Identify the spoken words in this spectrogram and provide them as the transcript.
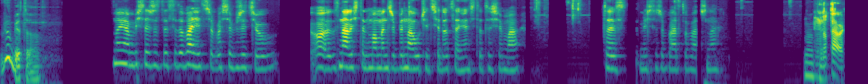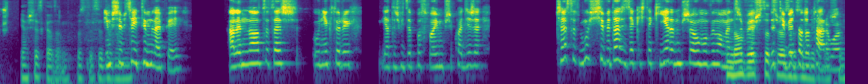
lubię to. No ja myślę, że zdecydowanie trzeba się w życiu o, znaleźć ten moment, żeby nauczyć się doceniać to, co się ma. To jest myślę, że bardzo ważne. No tak, No tak. ja się zgadzam, Im zdecydowanie. szybciej, tym lepiej. Ale no to też u niektórych, ja też widzę po swoim przykładzie, że często musi się wydarzyć jakiś taki jeden przełomowy moment, No żeby wiesz, co do trzeba ciebie to zrozumieć dotarło. właśnie.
